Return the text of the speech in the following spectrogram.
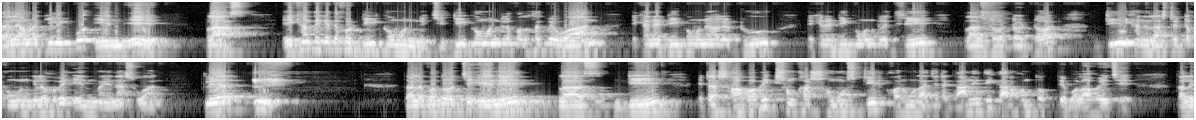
তাহলে আমরা কি লিখব? এন এ প্লাস এখান থেকে দেখো ডি কমন নিচ্ছি। ডি কমন নিলে কত থাকবে? ওয়ান এখানে ডি কমন হলে টু এখানে ডি কমন গেলে three plus dot dot dot d এখানে লাস্টেরটা কমন গেলে হবে এন মাইনাস ওয়ান ক্লিয়ার তাহলে কত হচ্ছে? এন এ প্লাস ডি এটা স্বাভাবিক সংখ্যার সমষ্টির ফর্মুলা যেটা গাণিতিক আরোহণ তত্ত্বে বলা হয়েছে। তাহলে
